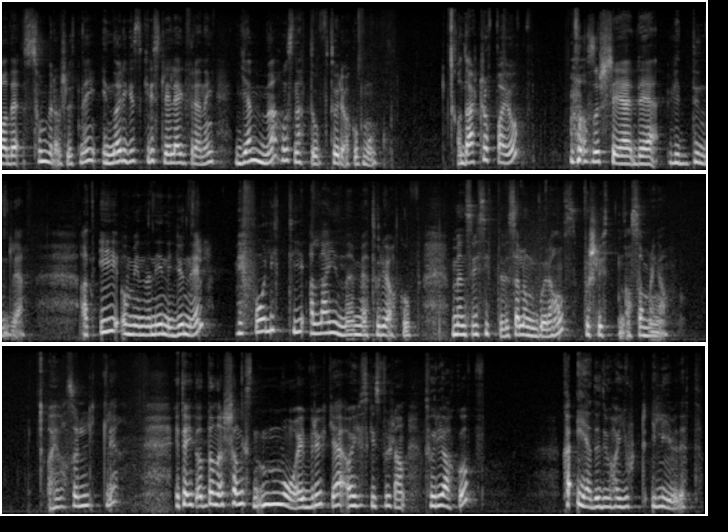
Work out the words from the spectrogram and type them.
var det sommeravslutning i Norges kristelige legeforening hjemme hos nettopp Tor Jakob Moe. Og der troppa jeg opp, og så skjer det vidunderlige. At jeg og min venninne Gunhild vi får litt tid alene med Tor Jakob mens vi sitter ved salongbordet hans på slutten av samlinga. Og jeg var så lykkelig. Jeg tenkte at denne sjansen må jeg bruke. Og jeg husker jeg spurte han Tor Jakob, hva er det du har gjort i livet ditt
